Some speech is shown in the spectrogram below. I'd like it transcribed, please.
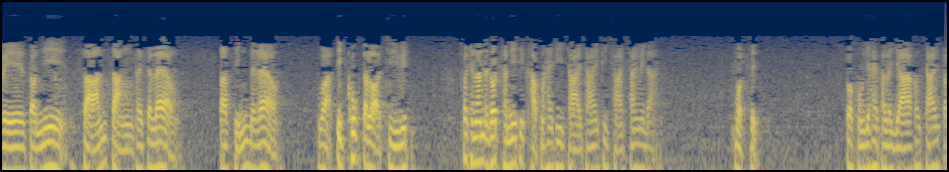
เรตอนนี้ศาลสั่งไปซะแล้ว ตัดสินไปแล้ว ว่าติดคุกตลอดชีวิต เพราะฉะนั้นรถคันนี้ที่ขับมาให้พี่ชายใช้ พี่ชายใช้ไม่ได้ หมดสิทธิ์ก็คงจะให้ภรรยาเขาใช้ไป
